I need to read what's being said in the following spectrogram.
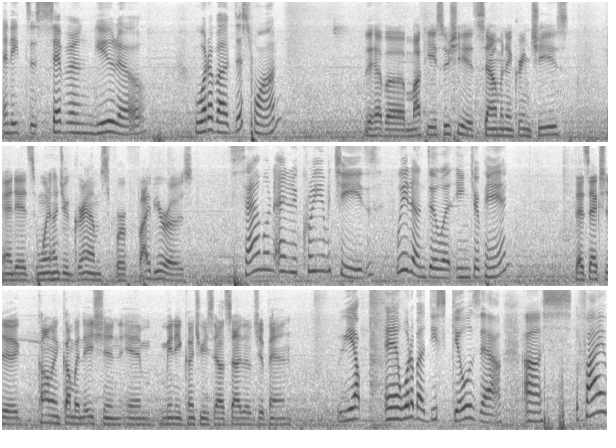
and it's seven euro. What about this one? They have a maki sushi, it's salmon and cream cheese, and it's 100 grams for 5 euros. Salmon and cream cheese. We don't do it in Japan. That's actually a common combination in many countries outside of Japan. Yep. And what about this gyoza? Uh, s- five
